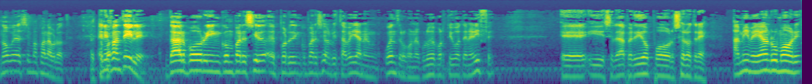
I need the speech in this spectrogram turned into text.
No voy a decir más palabrotas. Esto En infantiles, dar por incomparecido, eh, por incomparecido al Vistabella en el encuentro con el Club Deportivo Tenerife eh, y se le ha perdido por 0-3. A mí me llegan rumores,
